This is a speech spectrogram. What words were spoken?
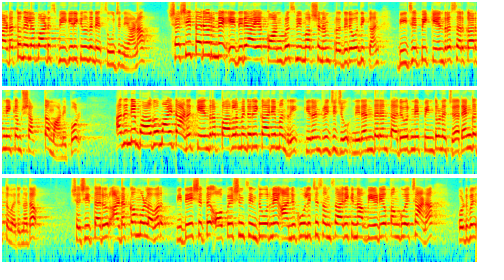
കടത്തു നിലപാട് സ്വീകരിക്കുന്നതിന്റെ സൂചനയാണ്. ശശി തരൂരിന് എതിരായ കോൺഗ്രസ് വിമർശനം പ്രതിരോധിക്കാൻ ബി ജെ പി കേന്ദ്ര സർക്കാർ നീക്കം ശക്തമാണിപ്പോൾ. അതിന്റെ ഭാഗമായിട്ടാണ് കേന്ദ്ര പാർലമെന്ററി കാര്യമന്ത്രി കിരൺ റിജിജു നിരന്തരം തരൂരിനെ പിന്തുണച്ച് രംഗത്ത് വരുന്നത്. ശശി തരൂർ അടക്കമുള്ളവർ വിദേശത്ത് ഓപ്പറേഷൻ സിന്ദൂറിനെ അനുകൂലിച്ച് സംസാരിക്കുന്ന വീഡിയോ പങ്കുവച്ചാണ് ഒടുവിൽ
